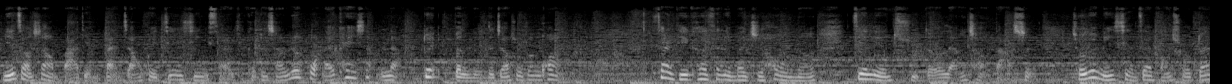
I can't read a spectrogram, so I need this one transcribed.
明天早上八点半将会进行塞尔提克对上热火，来看一下两队本轮的交手状况。塞尔提克三连败之后呢，接连取得两场大胜。球队明显在防守端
